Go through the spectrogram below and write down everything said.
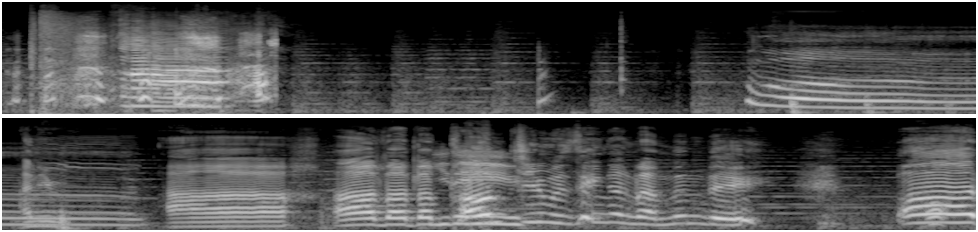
우와. 아니, 아, 아, 나, 나 이대 다음 일. 질문 생각났는데. 아,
